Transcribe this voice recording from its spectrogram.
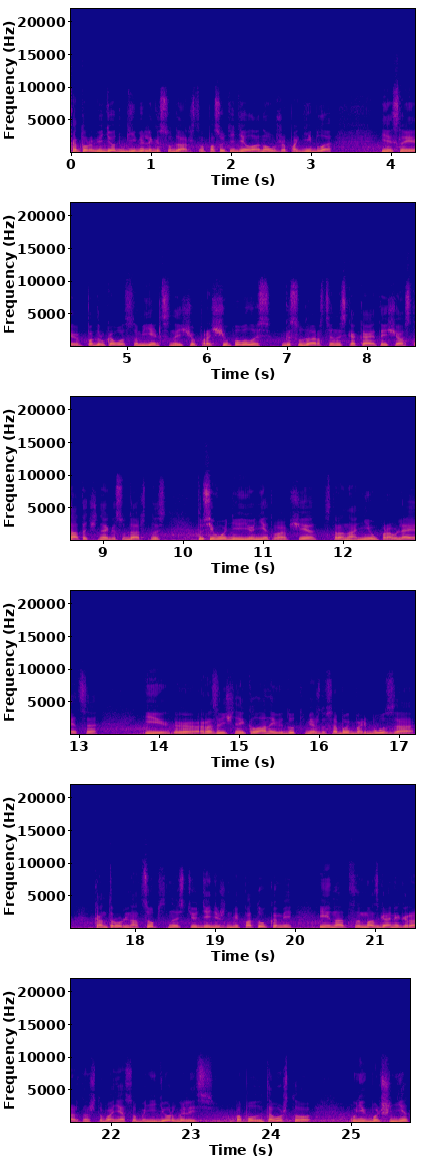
которая ведет к гибели государства. По сути дела, оно уже погибло. Если под руководством Ельцина еще прощупывалась государственность, какая-то еще остаточная государственность, то сегодня ее нет вообще, страна не управляется. И э, различные кланы ведут между собой борьбу за контроль над собственностью, денежными потоками и над мозгами граждан, чтобы они особо не дергались по поводу того, что у них больше нет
